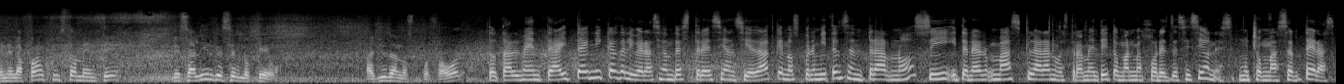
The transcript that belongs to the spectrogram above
en el afán justamente de salir de ese bloqueo. Ayúdanos, por favor. Totalmente. Hay técnicas de liberación de estrés y ansiedad que nos permiten centrarnos ¿sí? y tener más clara nuestra mente y tomar mejores decisiones, mucho más certeras.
